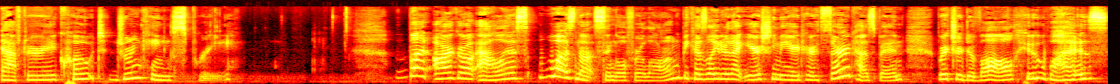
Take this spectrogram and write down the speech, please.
after a quote drinking spree. But our girl Alice was not single for long because later that year she married her third husband, Richard Duval, who was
